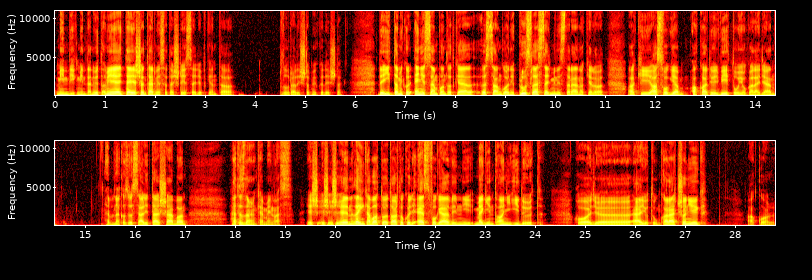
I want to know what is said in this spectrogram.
mindig mindenütt, ami egy teljesen természetes része egyébként a pluralista működésnek. De itt, amikor ennyi szempontot kell összehangolni, plusz lesz egy miniszterelnök jelölt, aki azt fogja akarni, hogy vétójoga legyen ennek az összeállításában, hát ez nagyon kemény lesz. És, és, és én leginkább attól tartok, hogy ez fog elvinni megint annyi időt, hogy eljutunk karácsonyig, akkor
